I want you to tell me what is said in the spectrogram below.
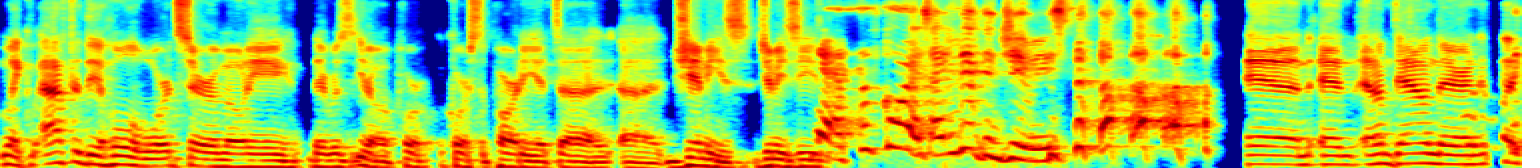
like after the whole award ceremony, there was, you know, of course, the party at uh, uh, Jimmy's. Jimmy's. Yes, of course. I lived in Jimmy's. and and and I'm down there, and it's like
